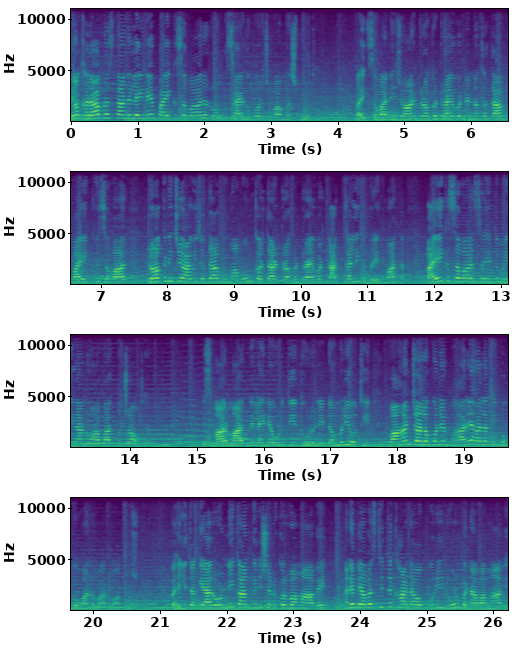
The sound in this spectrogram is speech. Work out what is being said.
જ્યાં ખરાબ રસ્તાને લઈને બાઇક સવાર રોંગ સાઈડ ઉપર જવા મજબૂર થયો. બાઇક સવારની જાણ ટ્રક ડ્રાઈવરને ન થતા બાઇક સવાર ટ્રક નીચે આવી જતા બૂમાબૂમ કરતા ટ્રક ડ્રાઈવર તાત્કાલિક બ્રેક મારતા બાઇક સવાર સહિત મહિલાનો આબાદ બચાવ થયો. બિસ્માર માર્ગને લઈને ઉડતી ધૂળની ડમરીઓથી વાહન ચાલકોને ભારે હાલાકી ભોગવવાનો વારો આવ્યો છે. વહેલી તકે આ રોડની કામગીરી શરૂ કરવામાં આવે અને વ્યવસ્થિત ખાડાઓ પૂરી રોડ બનાવવામાં આવે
